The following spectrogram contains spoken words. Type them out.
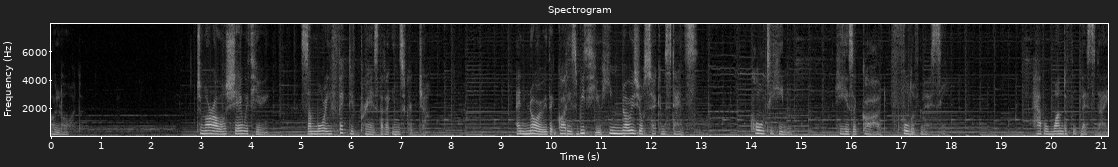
O Lord. Tomorrow I'll share with you some more effective prayers that are in Scripture. And know that God is with you, He knows your circumstance. Call to Him. He is a God full of mercy. Have a wonderful, blessed day.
